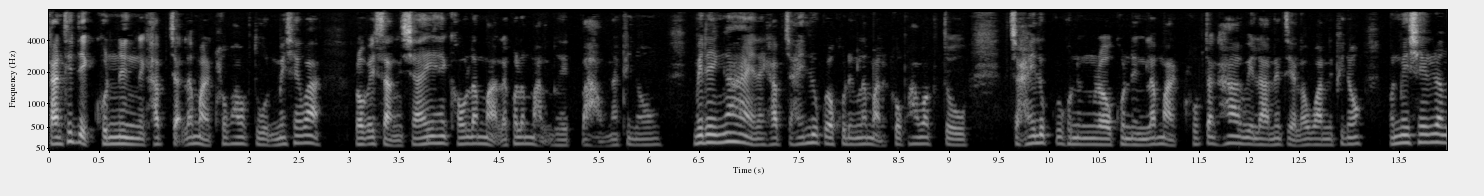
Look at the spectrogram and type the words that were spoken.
การที่เด็กคนหนึ่งนะครับจะละหมาดครบห้าวัตูไม่ใช่ว่าเราไปสั่งใช้ให้เขาละหมาดแล้วก็ละหมาดเลยเปล่านะพี่น้อง ไม่ได้ง่ายนะครับ จะให้ลูกเราคนนึงละหมาดครบห้าวัตูจะให้ลูกคนนึงเราคนนึงละหมาดครบตั้งห้าเวลาในแต่ละวันพี่น้อง มันไม่ใช่เรื่อง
